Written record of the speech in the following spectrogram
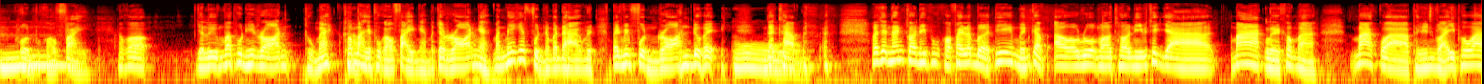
อืมโคลนภูเขาไฟ แล้วก็อย่าลืมว่าพวกนี้ร้อนถูกไหมเพราะมาจากภูเขาไฟไงมันจะร้อนไงมันไม่ใช่ฝุ่นธรรมดามันเป็นฝุ่นร้อนด้วยโอ้นะครับเพราะฉะนั้นกรณีภูเขาไฟระเบิดนี่เหมือนกับเอารวมเอาธรณีวิทยามากเลยเข้ามามากกว่าแผ่นดินไหวเพราะว่า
